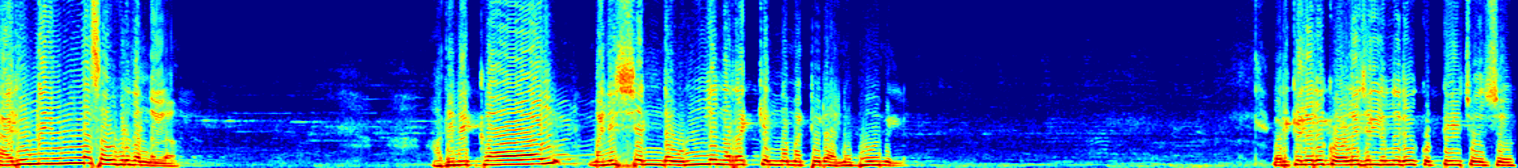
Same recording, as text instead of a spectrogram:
കരുണയുള്ള സൗഹൃദം ഉണ്ടല്ലോ അതിനേക്കാൾ മനുഷ്യന്റെ ഉള്ളു നിറയ്ക്കുന്ന മറ്റൊരു അനുഭവമില്ല. ഒരിക്കലൊരു കോളേജിൽ നിന്നൊരു കുട്ടി ചോദിച്ചു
